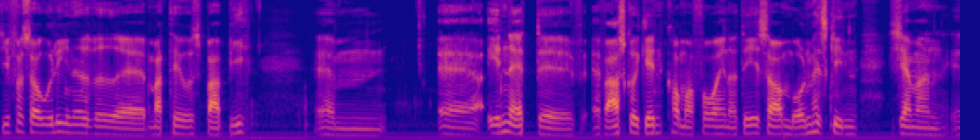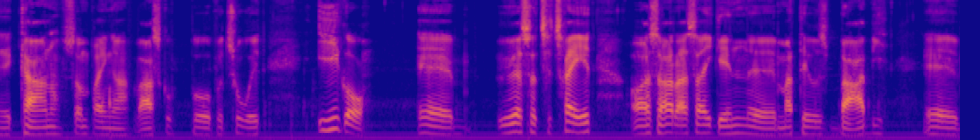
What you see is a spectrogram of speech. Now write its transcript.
de får så udlignet ved øh, Mateus Barbi, øh, øh, inden at, øh, at Vasco igen kommer foran, og det er så målmaskinen Jaman øh, Carno, som bringer Vasco på, på 2-1. Igor øh, øger sig til 3-1, og så er der så igen øh, Mateus Barbie øh,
